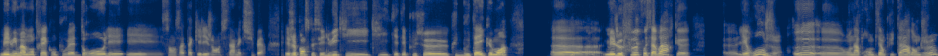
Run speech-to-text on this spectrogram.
mais lui m'a montré qu'on pouvait être drôle et, et sans attaquer les gens c'était un mec super et je pense que c'est lui qui, qui, qui était plus cul de bouteille que moi. Euh, mais le feu, faut savoir que les rouges, eux, euh, on apprend bien plus tard dans le jeu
